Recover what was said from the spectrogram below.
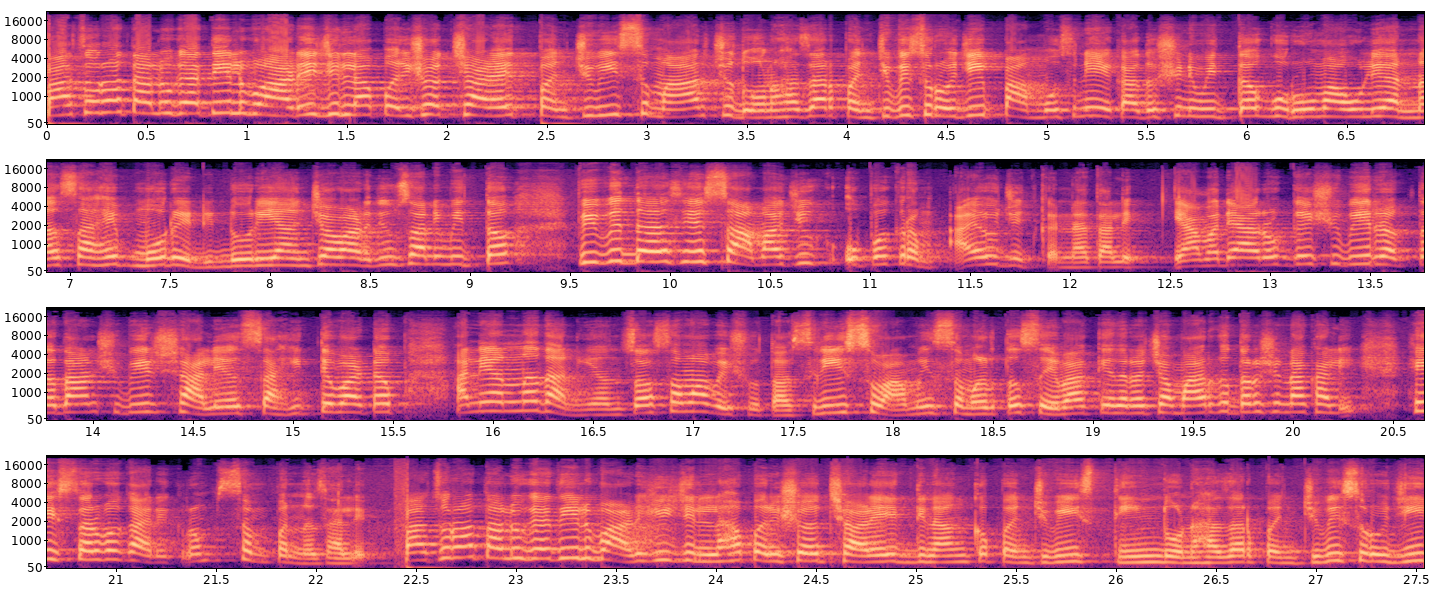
पाचोरा सिंधुदुर्गातील वाडी जिल्हा परिषद शाळेत पंचवीस मार्च दोन हजार पंचवीस रोजी पामोसनी एकादशी निमित्त गुरुमाऊली अण्णासाहेब मोरे डिंडोरी यांच्या वाढदिवसानिमित्त विविध असे सामाजिक उपक्रम आयोजित करण्यात आले. यामध्ये आरोग्य शिबिर रक्तदान शिबिर शालेय साहित्य वाटप आणि अन्नदान यांचा समावेश होता. श्री स्वामी समर्थ सेवा केंद्राच्या मार्गदर्शनाखाली हे सर्व कार्यक्रम संपन्न झाले. पाचोरा तालुक्यातील वाढी जिल्हा परिषद शाळेत दिनांक पंचवीस तीन दोन हजार पंचवीस रोजी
